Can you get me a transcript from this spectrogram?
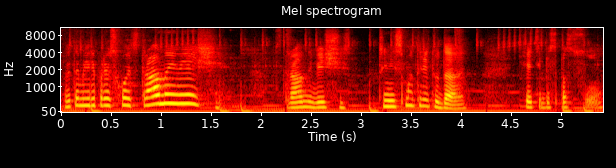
В этом мире происходят странные вещи. Странные вещи. Ты не смотри туда. Я тебя спасу.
